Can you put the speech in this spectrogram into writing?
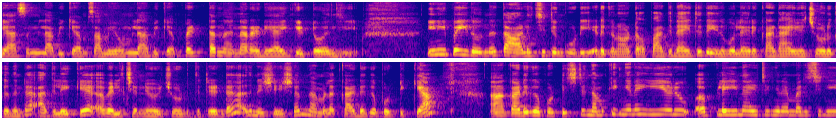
ഗ്യാസും ലാഭിക്കാം സമയവും ലാഭിക്കാം. പെട്ടെന്ന് തന്നെ റെഡിയായി കിട്ടുകയും ചെയ്യും. ഇനിയിപ്പോൾ ഇതൊന്ന് താളിച്ചിട്ടും കൂടി എടുക്കണം കേട്ടോ. അപ്പോൾ അതിനായിട്ട് ദേ ഇതുപോലെ ഒരു കടായി വെച്ച് കൊടുക്കുന്നുണ്ട്. അതിലേക്ക് വെളിച്ചെണ്ണ ഒഴിച്ചു കൊടുത്തിട്ടുണ്ട്. അതിനുശേഷം നമ്മൾ കടുക് പൊട്ടിക്കാം. കടുക് പൊട്ടിച്ചിട്ട് നമുക്കിങ്ങനെ ഈ ഒരു പ്ലെയിൻ ആയിട്ട് ഇങ്ങനെ മരിച്ചിനി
